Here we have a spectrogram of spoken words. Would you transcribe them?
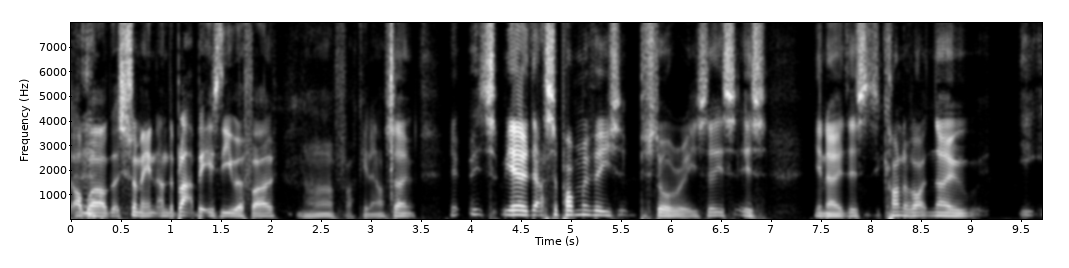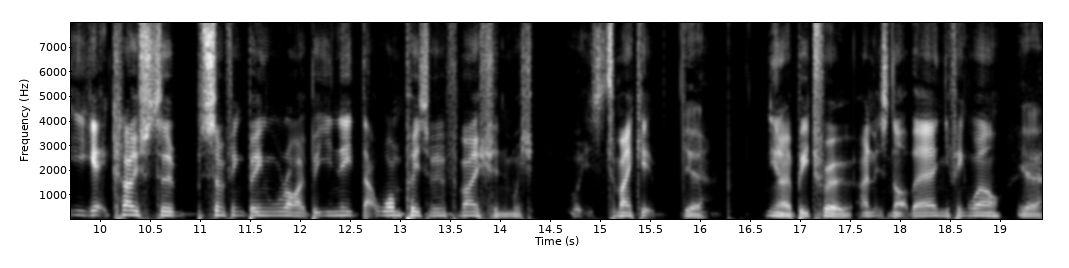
oh, well, that's something, and the black bit is the UFO. Oh fucking hell! So it, it's yeah, that's the problem with these stories. Is is you know, there's kind of like no. You, you get close to something being right, but you need that one piece of information which, which to make it Yeah, you know be true, and it's not there, and you think, well, yeah.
